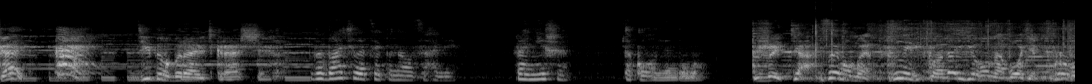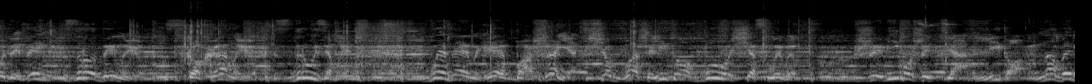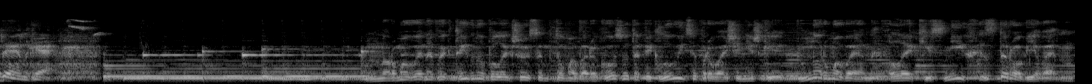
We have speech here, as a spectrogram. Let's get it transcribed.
Кай! Діти обирають краще. Ви бачили цей пенал взагалі? Раніше такого не було. Життя це момент. Не відкладай його на потім. Проведи день з родиною, з коханою, з друзями. ВДНГ бажає, щоб ваше літо було щасливим. Живімо життя літо на ВДНГ. Нормовен ефективно полегшує симптоми варикозу та піклується про ваші ніжки. Нормовен легкий сніг, здоров'я вен.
